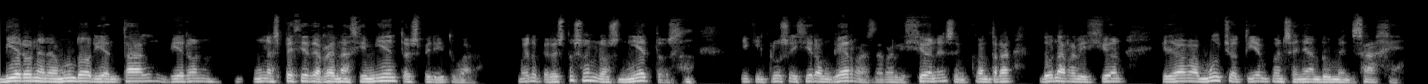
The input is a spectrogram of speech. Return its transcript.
vieron en el mundo oriental, vieron una especie de renacimiento espiritual. Bueno, pero estos son los nietos y que incluso hicieron guerras de religiones en contra de una religión que llevaba mucho tiempo enseñando un mensaje,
